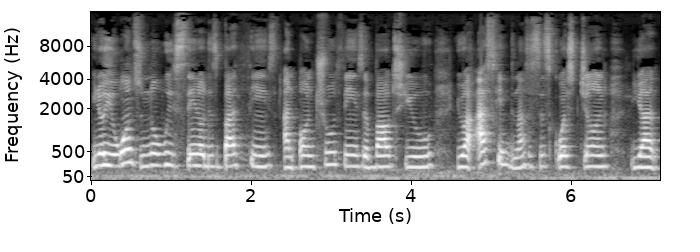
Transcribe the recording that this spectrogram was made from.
You know, you want to know who is saying all these bad things and untrue things about you. You are asking the narcissist question. You are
